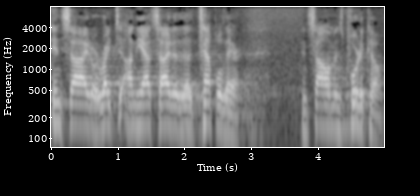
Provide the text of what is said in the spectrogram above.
inside or right to, on the outside of the temple there in Solomon's portico.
